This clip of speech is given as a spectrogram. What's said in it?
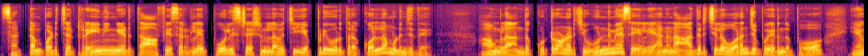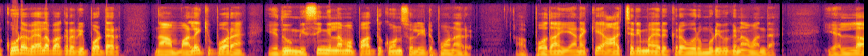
சட்டம் படிச்ச ட்ரைனிங் எடுத்த ஆஃபீஸர்களே போலீஸ் ஸ்டேஷன்ல வச்சு எப்படி ஒருத்தரை கொல்ல முடிஞ்சது? அவங்கள அந்த குற்ற உணர்ச்சி ஒன்றுமே செய்யலையான்னு நான் அதிர்ச்சியில் உறைஞ்சு போயிருந்தப்போ என் கூட வேலை பார்க்குற ரிப்போர்ட்டர் நான் மலைக்கு போறேன் எதுவும் மிஸ்ஸிங் இல்லாமல் பார்த்துக்கோன்னு சொல்லிட்டு போனாரு. அப்போதான் எனக்கே ஆச்சரியமா இருக்கிற ஒரு முடிவுக்கு நான் வந்தேன். எல்லா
